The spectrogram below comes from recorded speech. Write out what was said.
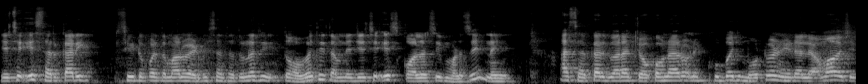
જે છે એ સરકારી સીટ ઉપર તમારું એડમિશન થતું નથી, તો હવેથી તમને જે છે એ સ્કોલરશિપ મળશે નહીં. આ સરકાર દ્વારા ચોંકાવનારો અને ખૂબ જ મોટો નિર્ણય લેવામાં આવ્યો છે,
